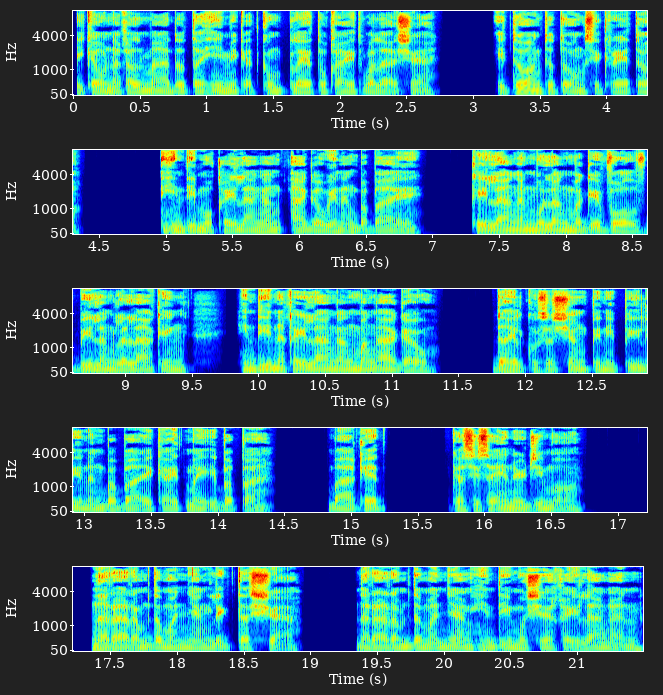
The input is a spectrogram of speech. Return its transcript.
Ikaw na kalmado, tahimik at kumpleto kahit wala siya. Ito ang totoong sikreto. Hindi mo kailangang agawin ang babae. Kailangan mo lang mag-evolve bilang lalaking hindi na kailangang mangagaw dahil kusa siyang pinipili ng babae kahit may iba pa. Bakit? Kasi sa energy mo, nararamdaman niyang ligtas siya. Nararamdaman niyang hindi mo siya kailangan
